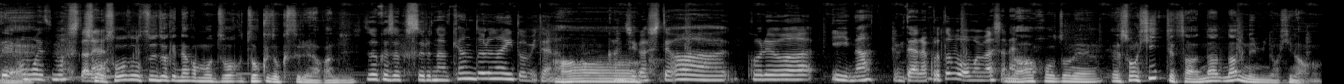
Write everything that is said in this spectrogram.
て思いましたねそう想像するだけなんかもうゾクゾクゾクするような感じ。ゾクゾクするなキャンドルナイトみたいな感じがしてああこれはいいなみたいなことも思いましたねなるほどね。えその火ってさな何の意味の火なの？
